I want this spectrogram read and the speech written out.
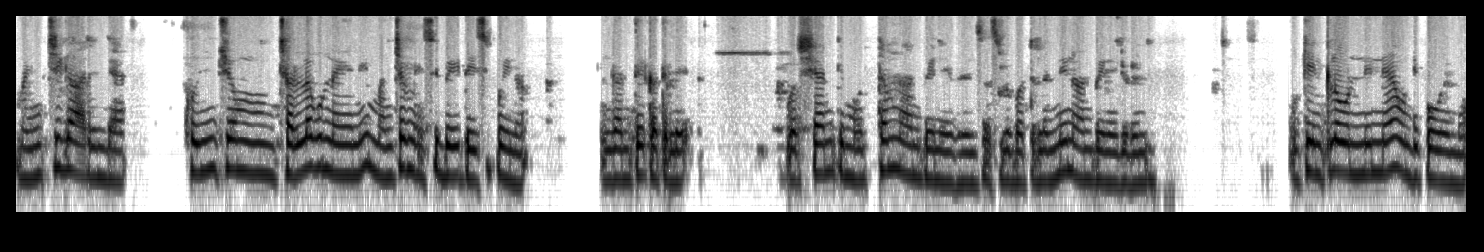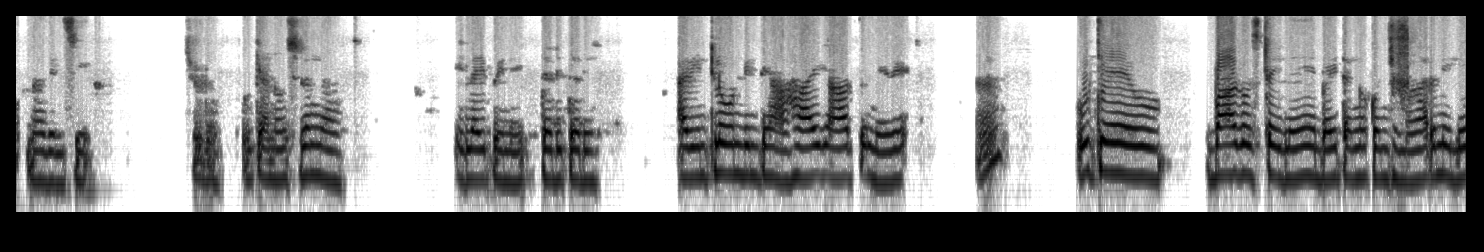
మంచిగా ఆరిండా. కొంచెం చల్లగా ఉన్నాయని మంచం వేసి బయట వేసిపోయినా. ఇంకంతే కథలే. వర్షానికి మొత్తం నానిపోయినాయి ఫ్రెండ్స్ అసలు బట్టలన్నీ నానిపోయినాయి చూడండి. ఒక ఇంట్లో ఉండినే ఉండిపోవేమో నాకు తెలిసి. చూడు ఓకే అనవసరంగా ఇలా అయిపోయినాయి తడి తడి. అవి ఇంట్లో ఉండింటే హాయిగా ఆడుతుండేవి ఊకే బాగా వస్తాయిలే బయటంగా కొంచెం ఆరనిలే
